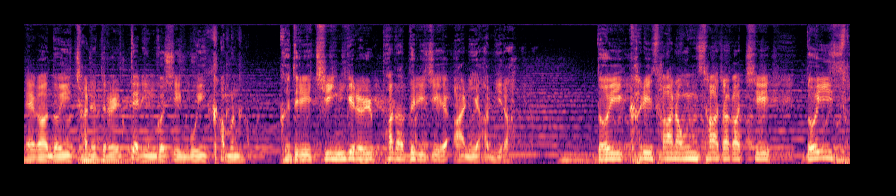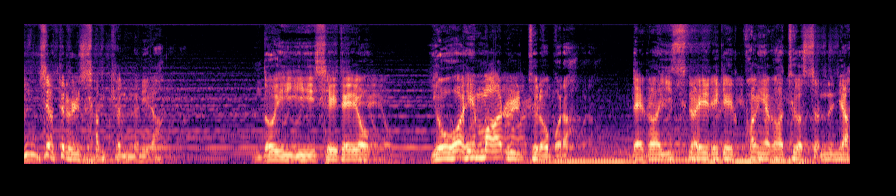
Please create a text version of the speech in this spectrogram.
내가 너희 자네들을 때린 것이 무익함은 그들이 징계를 받아들이지 아니함이라. 너희 칼이 사나운 사자같이 너희 선자들을 삼켰느니라. 너희 이 세대여 여호와의 말을 들어보라. 내가 이스라엘에게 광야가 되었었느냐?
